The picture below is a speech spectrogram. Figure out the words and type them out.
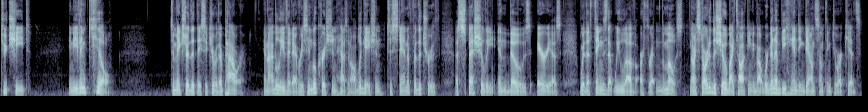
to cheat, and even kill to make sure that they secure their power. And I believe that every single Christian has an obligation to stand up for the truth, especially in those areas where the things that we love are threatened the most. Now, I started the show by talking about we're going to be handing down something to our kids.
